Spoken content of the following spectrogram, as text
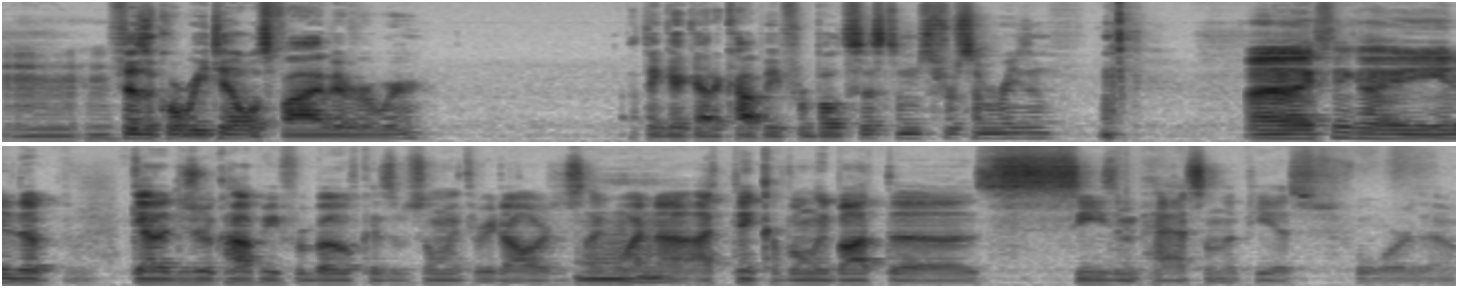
Mhm. Physical retail was five everywhere. I think I got a copy for both systems for some reason. I think I ended up got a digital copy for both because it was only three dollars. It's like why Mm-hmm. not? I think I've only bought the season pass on the PS4 though.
